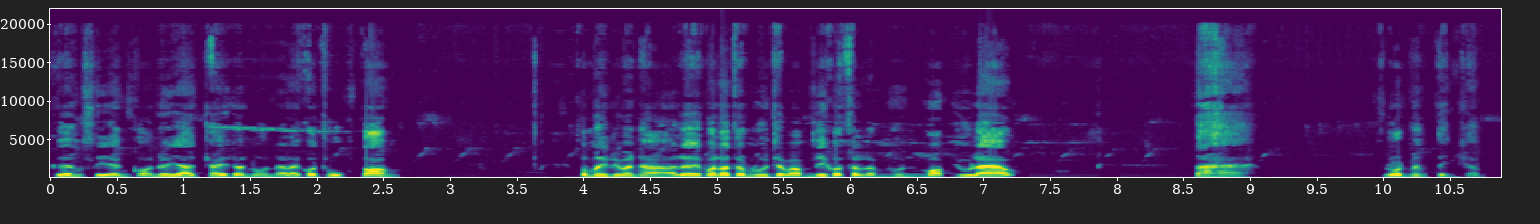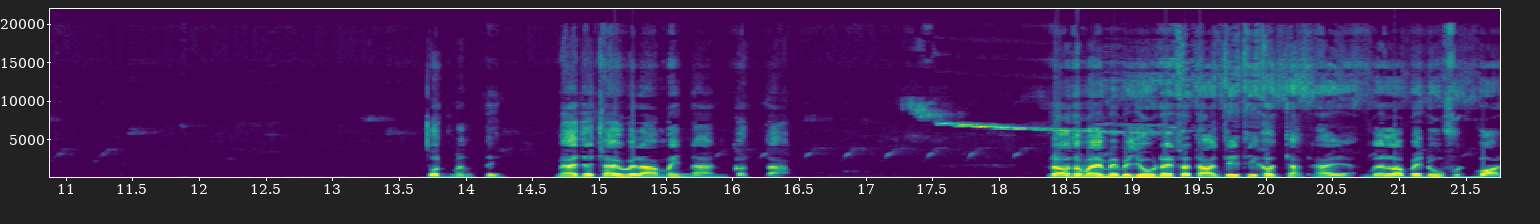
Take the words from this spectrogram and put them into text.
เครื่องเสียง ขออนุญาตใช้ถนนอะไรก็ถูกต้อง ก็ไม่มีปัญหาเลยเพราะรัฐธรรมนูญฉบับนี้ก็สนับสนุนม็อบอยู่แล้ว แต่รถมันติดครับรถมันติด แม้จะใช้เวลาไม่นานก็ตาม เราทำไมไม่ไปอยู่ในสถานที่ที่เขาจัดให้อะเหมือนเราไปดูฟุตบอล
